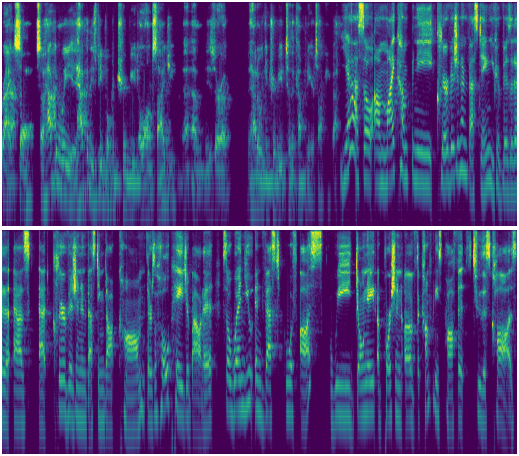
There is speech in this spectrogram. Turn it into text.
Right. So, so how can we? How can these people contribute alongside you? Uh, um, is there a how do we contribute to the company you're talking about? Yeah. So um, my company, Clear Vision Investing, you could visit it as at clearvisioninvesting.com. There's a whole page about it. So when you invest with us, we donate a portion of the company's profits to this cause.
